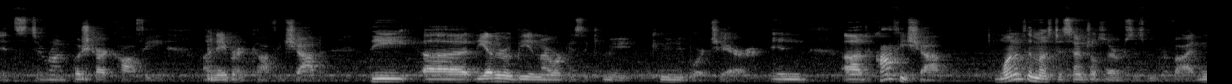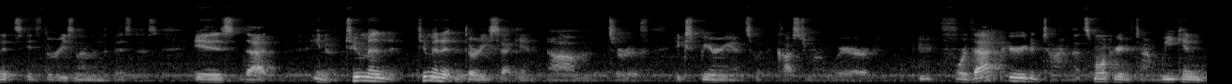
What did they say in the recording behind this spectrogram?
it's to run Pushcart Coffee, a neighborhood coffee shop. The uh, the other would be in my work as the community community board chair in uh, the coffee shop. One of the most essential services we provide, and it's it's the reason I'm in the business, is that you know two minute two minute and thirty second um, sort of experience with a customer where for that period of time, that small period of time, we can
